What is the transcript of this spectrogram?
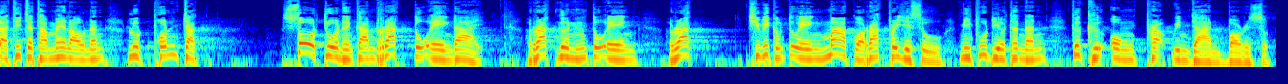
ล่ะที่จะทำให้เรานั้น หลุดพ้นจากโซ่ตรวนแห่งการรักตัวเองได้ รักเงินของตัวเอง รักชีวิตของตัวเองมากกว่ารักพระเยซูมีผู้เดียวเท่านั้นก็คือองค์พระวิญญาณบริสุทธิ์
